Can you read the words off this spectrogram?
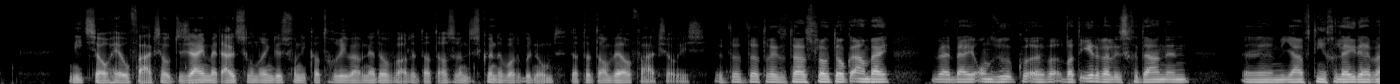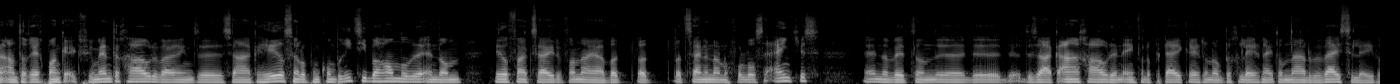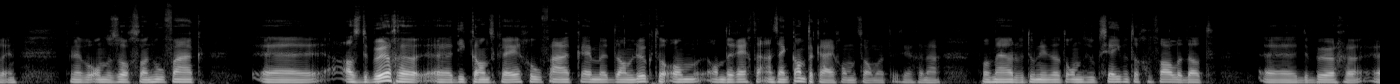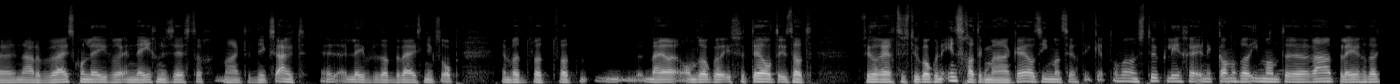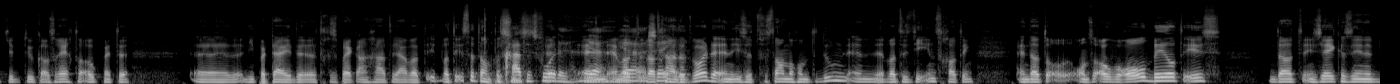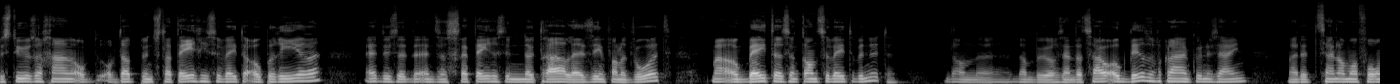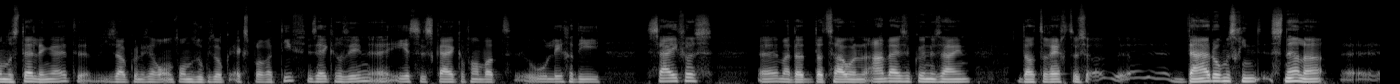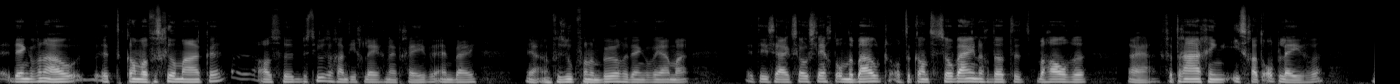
niet zo heel vaak zo te zijn, met uitzondering dus van die categorie waar we net over hadden, dat als er een deskundige wordt benoemd, dat dat dan wel vaak zo is. Dat, dat resultaat sloot ook aan bij bij, bij onderzoek uh, wat eerder wel is gedaan. En um, een jaar of tien geleden hebben een aantal rechtbanken experimenten gehouden. waarin ze zaken heel snel op een comparitie behandelden. En dan heel vaak zeiden van, nou ja, wat, wat, wat zijn er nou nog voor losse eindjes? En dan werd dan de, de, de, zaak aangehouden. En een van de partijen kreeg dan ook de gelegenheid om nader bewijs te leveren. En toen hebben we onderzocht van hoe vaak. Uh, als de burger uh, die kans kreeg, hoe vaak hem het dan lukte om, om de rechter aan zijn kant te krijgen, om het zo maar te zeggen. Nou, Volgens mij hadden we toen in dat onderzoek 70 gevallen dat uh, de burger uh, naar de bewijs kon leveren en 69 maakte het niks uit. Uh, leverde dat bewijs niks op. En wat, wat, wat mij ons ook wel is verteld, is dat veel rechters natuurlijk ook een inschatting maken. Hè? Als iemand zegt, ik heb nog wel een stuk liggen en ik kan nog wel iemand raadplegen, dat je natuurlijk als rechter ook met de, die partij de, het gesprek aangaat. Ja, wat, wat is dat dan precies? Wat gaat het worden? En, ja, en wat, ja, wat gaat het worden? En is het verstandig om te doen? En wat is die inschatting? En dat ons overal beeld is dat in zekere zin het bestuursorgaan op, op dat punt strategischer weet te opereren. Hè, dus het, het is strategisch in de neutrale zin van het woord, maar ook beter zijn kansen weet te benutten dan, uh, dan burgers. En dat zou ook deels een verklaring kunnen zijn, maar dat zijn allemaal veronderstellingen. Het, je zou kunnen zeggen, ons onderzoek is ook exploratief in zekere zin. Eerst eens kijken van wat, hoe liggen die cijfers, uh, maar dat, dat zou een aanwijzing kunnen zijn dat de rechters daardoor misschien sneller uh, denken van nou, het kan wel verschil maken als we het bestuursorgaan die gelegenheid geven. En bij ja, een verzoek van een burger denken van ja, maar het is eigenlijk zo slecht onderbouwd of de kans is zo weinig dat het behalve nou ja, vertraging iets gaat opleveren.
